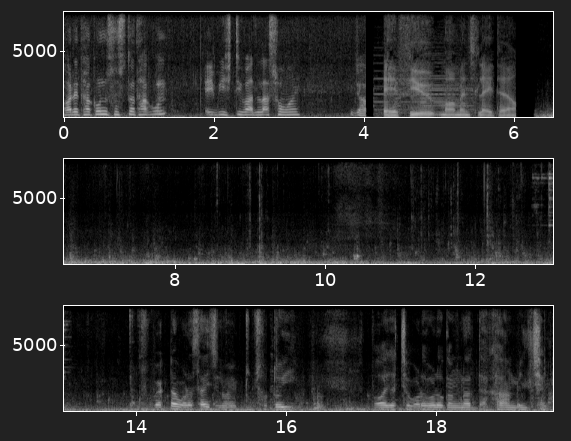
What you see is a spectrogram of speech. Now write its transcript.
ঘরে থাকুন সুস্থ থাকুন। এই বৃষ্টি বাদলার সময়। A few moments later. খুব একটা বড় সাইজ নয় একটু ছোটই। পাওয়া যাচ্ছে বড় বড় কাঁকড়ার দেখা মিলছে না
